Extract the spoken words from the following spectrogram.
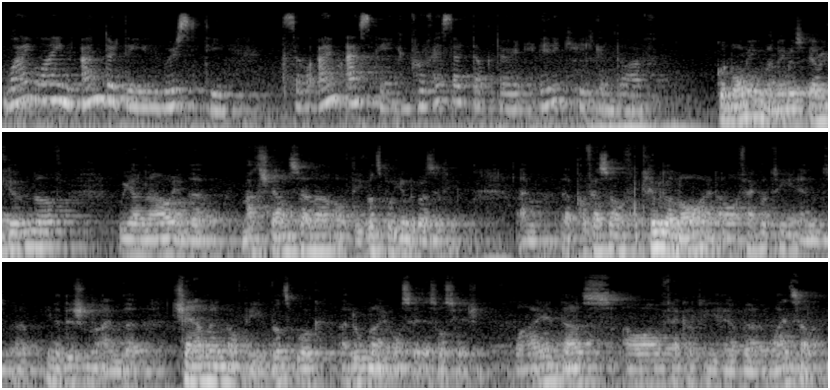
Why wine under the university? So I'm asking Professor Dr. Eric Hilgendorf Good morning, my name is Eric Hilgendorf. We are now in the Max Stern Cellar of the Würzburg University. I'm a professor of criminal law at our faculty and uh, in addition I'm the chairman of the Würzburg Alumni Association. Why does our faculty have a wine cellar?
